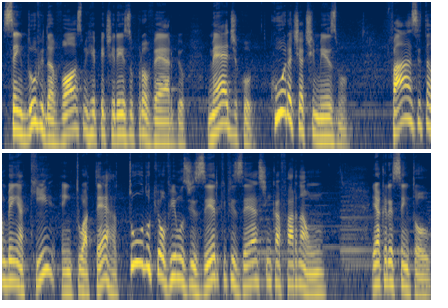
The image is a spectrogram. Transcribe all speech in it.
Sem dúvida, vós me repetireis o provérbio: Médico, cura-te a ti mesmo. Faze também aqui, em tua terra, tudo o que ouvimos dizer que fizeste em Cafarnaum. E acrescentou:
